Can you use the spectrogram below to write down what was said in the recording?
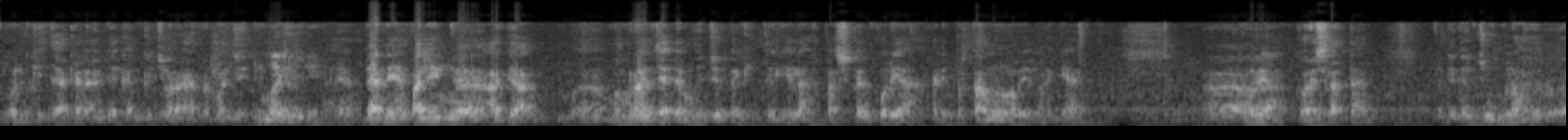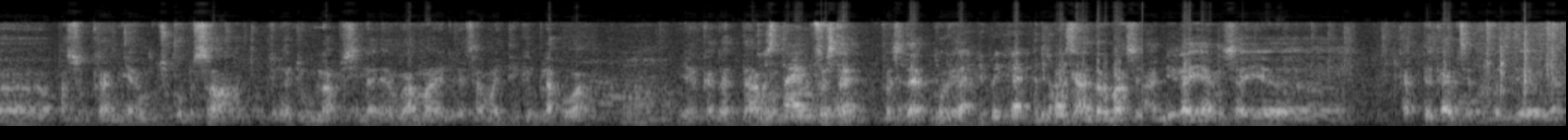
pun kita akan adakan kejuaraan Remaja dunia. ya. dan yang paling uh, agak uh, memeranjat dan mengejutkan kita ialah pasukan Korea kali pertama mengambil bahagian uh, Korea? Korea Selatan dengan jumlah uh, pasukan yang cukup besar dengan jumlah pesilat yang ramai dengan sampai 13 orang yang akan datang First time first time first time Di Korea di peringkat di peringkat antarabangsa. antarabangsa. Ha, inilah yang saya katakan satu benda yang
